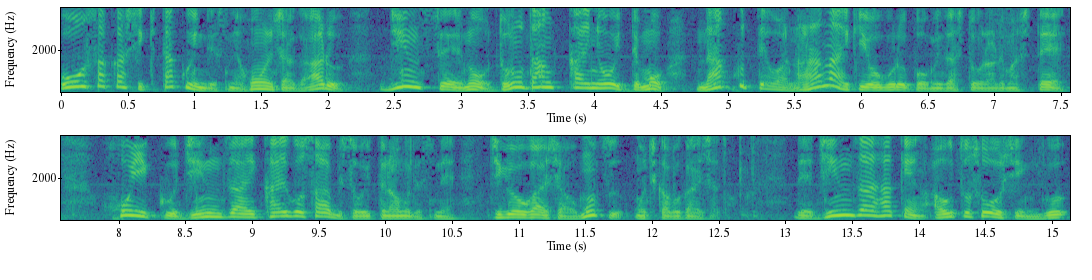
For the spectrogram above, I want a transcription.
大阪市北区にですね、本社がある人生のどの段階においてもなくてはならない企業グループを目指しておられまして、保育、人材、介護サービスを営むですね、事業会社を持つ持ち株会社と。で、人材派遣、アウトソーシング、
